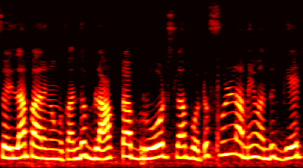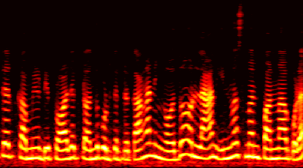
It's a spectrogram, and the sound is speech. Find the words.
ஸோ இதெல்லாம் பாருங்கள் உங்களுக்கு வந்து பிளாக் டாப் ரோட்ஸ்லாம் போட்டு ஃபுல்லாமே வந்து கேட்டட் கம்யூனிட்டி ப்ராஜெக்ட் வந்து கொடுத்துட்ருக்காங்க. நீங்கள் வந்து ஒரு லேண்ட் இன்வெஸ்ட்மெண்ட் பண்ணால் கூட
